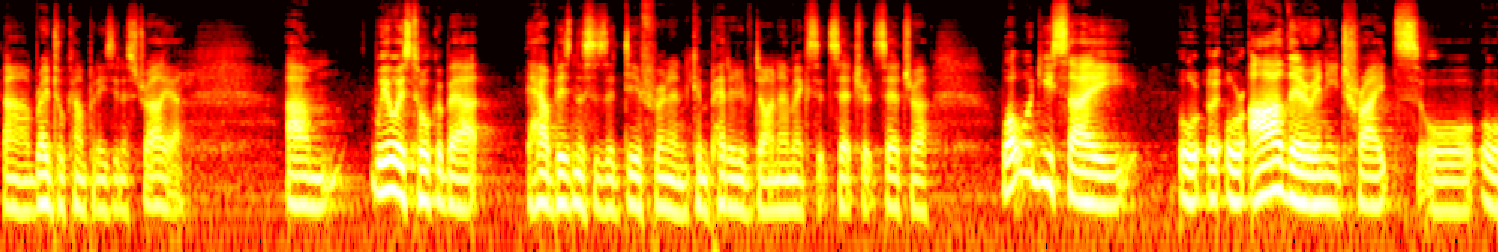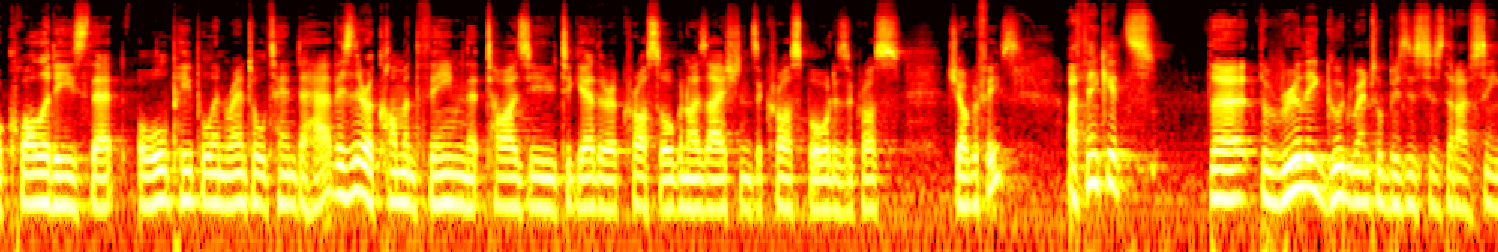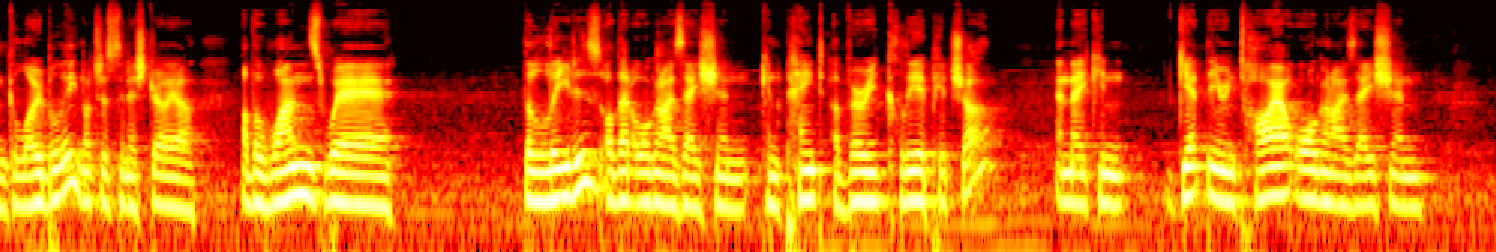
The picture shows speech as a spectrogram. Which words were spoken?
uh, rental companies in Australia, um, we always talk about how businesses are different and competitive dynamics, etc., cetera, et cetera. What would you say, or, or are there any traits or, or qualities that all people in rental tend to have? Is there a common theme that ties you together across organisations, across borders, across geographies? I think it's the the really good rental businesses that I've seen globally, not just in Australia, are the ones where the leaders of that organization can paint a very clear picture and they can get their entire organization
